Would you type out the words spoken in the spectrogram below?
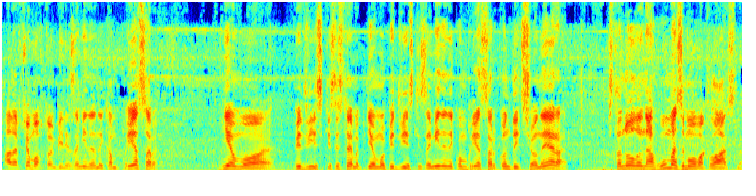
Але в цьому автомобілі замінений компресор пневмопідвіски, системи пневмопідвіски, замінений компресор кондиціонера, встановлена гума зимова класна.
